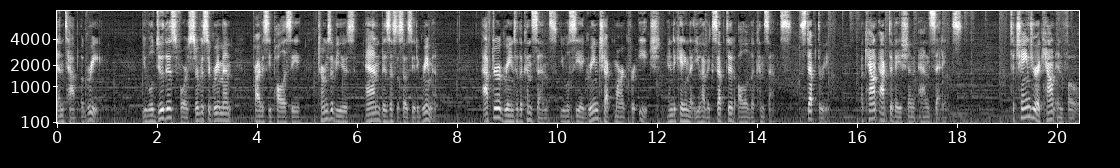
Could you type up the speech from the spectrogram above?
then tap Agree. You will do this for Service Agreement, Privacy Policy, Terms of Use, and Business Associate Agreement. After agreeing to the consents, you will see a green check mark for each, indicating that you have accepted all of the consents. Step 3 account activation, and settings. To change your account info,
